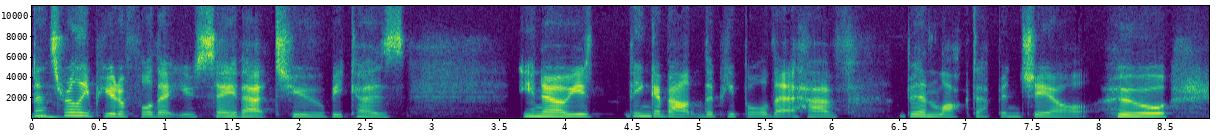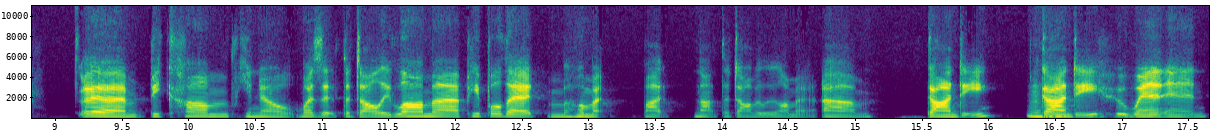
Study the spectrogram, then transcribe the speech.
Mm-hmm. It's really beautiful that you say that too, because, you know, you think about the people that have been locked up in jail who um, become, you know, was it the Dalai Lama, people that Muhammad, not the Dalai Lama, um, Gandhi, mm-hmm. Gandhi, who went in,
